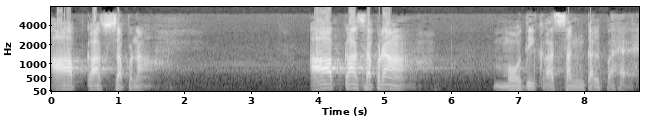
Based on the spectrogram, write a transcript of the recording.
आपका सपना आपका सपना मोदी का संकल्प है।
